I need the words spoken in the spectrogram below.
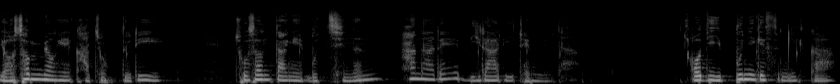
여섯 명의 가족들이 조선 땅에 묻히는 하늘의 미랄이 됩니다. 어디 이뿐이겠습니까?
